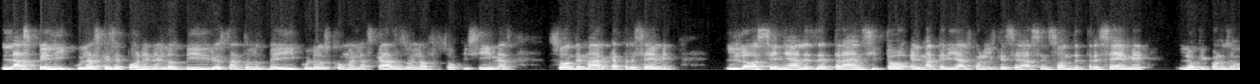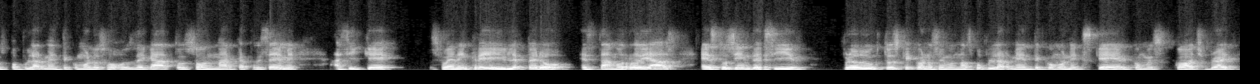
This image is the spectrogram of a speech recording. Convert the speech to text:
Las películas que se ponen en los vidrios, tanto en los vehículos como en las casas o en las oficinas, son de marca 3M. Las señales de tránsito, el material con el que se hacen son de 3M lo que conocemos popularmente como los ojos de gato son marca 3M. Así que suena increíble, pero estamos rodeados. Esto sin decir productos que conocemos más popularmente como Nextcare, como Scotch Brite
